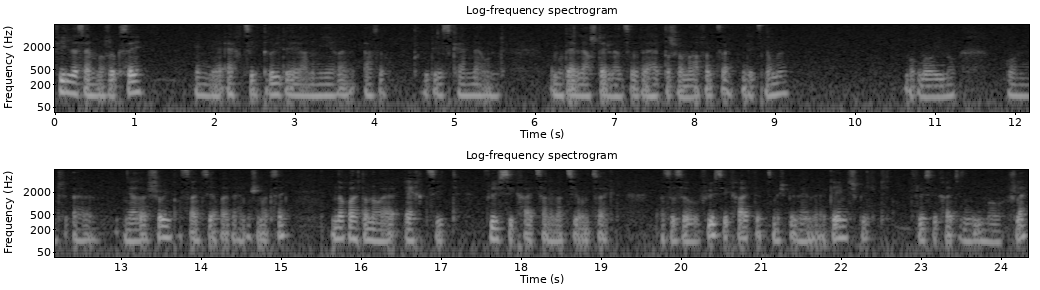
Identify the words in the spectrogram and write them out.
Vieles haben wir schon gesehen. Irgendwie Echtzeit 3D animieren, also 3D scannen und ein Modell erstellen und so, den hat er schon am Anfang gezeigt und jetzt nochmal. Warum auch immer. Und äh, ja, das ist schon interessant gewesen, aber eben haben wir schon mal gesehen. Und dann hat er noch eine Echtzeit-Flüssigkeitsanimation gezeigt. Also so Flüssigkeiten, zum Beispiel wenn man Games spielt, Flüssigkeiten sind immer schlecht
